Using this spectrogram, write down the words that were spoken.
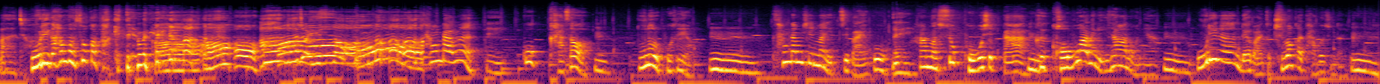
맞아 우리가 한번 속아봤기 때문에. 어, 어. 어, 아, 어, 맞아. 있어. 상담을 네. 꼭 가서 음. 눈으로 보세요. 음 상담실만 있지 말고 네. 한번 쑥 보고 싶다. 음. 그 거부하는 게 이상한 원이야. 음. 우리는 내가 말했죠. 주방까지 다 보여준다니까. 음,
